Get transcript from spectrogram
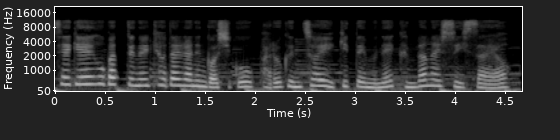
3개의 호박 등을 켜달라는 것이고 바로 근처에 있기 때문에 금방 할 수 있어요.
